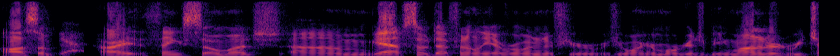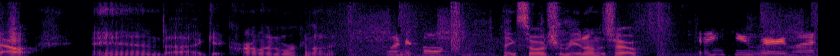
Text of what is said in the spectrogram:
awesome. Yeah. All right. Thanks so much. Um, yeah. So definitely everyone, if you're, if you want your mortgage being monitored, reach out and uh, get Carlin working on it. Wonderful. Thanks so much for being on the show. Thank you very much.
